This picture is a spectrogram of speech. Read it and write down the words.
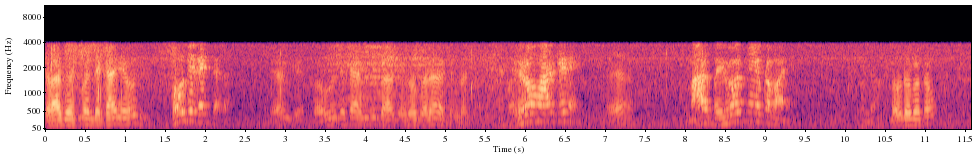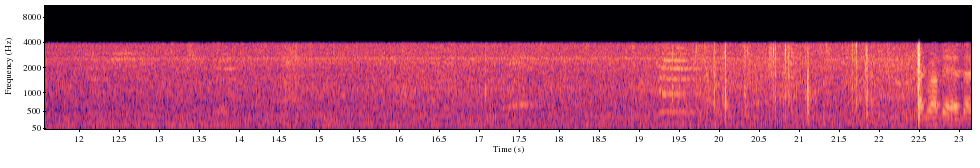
તમારા દોસ્ત પર દેખાય એવું બહુ દેખાય એમ કે બહુ દેખાય. આ એનો બધા છે ભૈરો માર છે ને. હે? માર ભૈરો જ ને એ પ્રમાણે. બહુ દગો તો વાંચવા બેહતા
